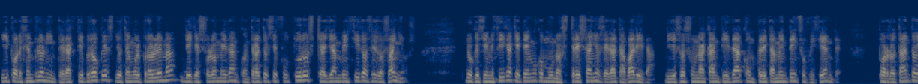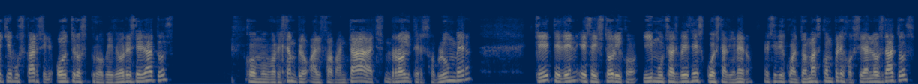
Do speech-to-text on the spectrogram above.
Y, por ejemplo, en Interactive Brokers yo tengo el problema de que solo me dan contratos de futuros que hayan vencido hace dos años. Lo que significa que tengo como unos tres años de data válida. Y eso es una cantidad completamente insuficiente. Por lo tanto, hay que buscarse otros proveedores de datos, como por ejemplo Vantage, Reuters o Bloomberg, que te den ese histórico y muchas veces cuesta dinero. Es decir, cuanto más complejos sean los datos,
